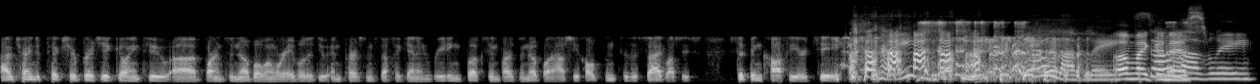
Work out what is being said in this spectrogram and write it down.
I'm trying to picture Bridget going to uh, Barnes and Noble when we're able to do in-person stuff again and reading books in Barnes and Noble. How she holds them to the side while she's sipping coffee or tea. Right? so lovely. Oh, my so goodness. lovely.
